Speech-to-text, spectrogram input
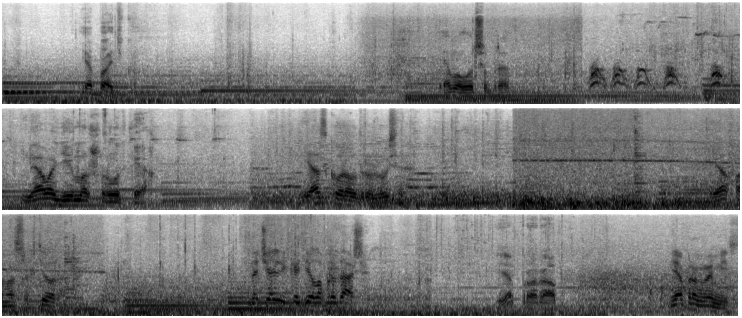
Я батько. Я молодший брат. Я водій маршрутки. Я скоро одружуся. Я фанат шахтера. Начальник отдела продаж. Я прораб. Я программист.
